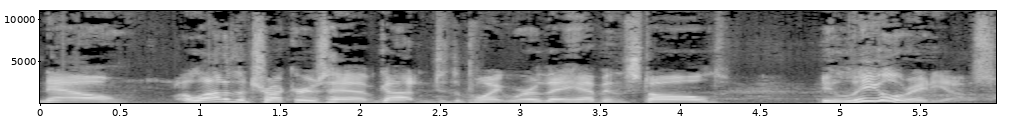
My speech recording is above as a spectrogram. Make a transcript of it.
Now, a lot of the truckers have gotten to the point where they have installed illegal radios.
